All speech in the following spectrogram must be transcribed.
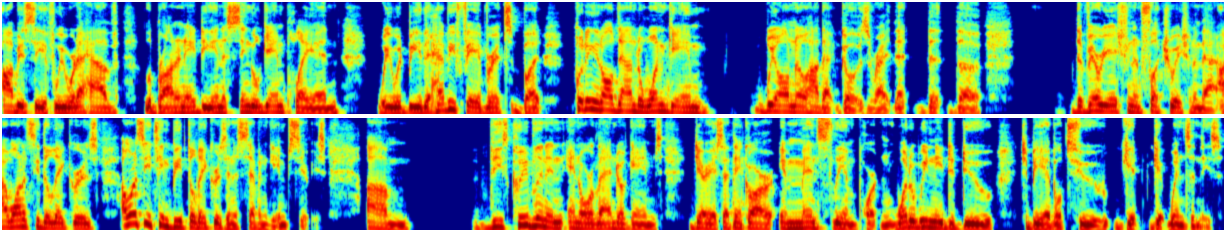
Obviously, if we were to have LeBron and AD in a single game play in, we would be the heavy favorites. But putting it all down to one game, we all know how that goes, right? That the the the variation and fluctuation in that. I want to see the Lakers. I want to see a team beat the Lakers in a seven game series. Um, these Cleveland and, and, Orlando games, Darius, I think are immensely important. What do we need to do to be able to get get wins in these?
